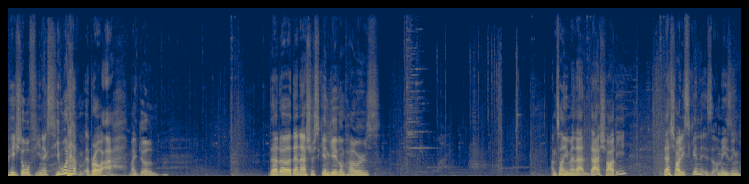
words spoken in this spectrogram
Page double Phoenix. He would have, bro. Ah, my god. That uh, that Asher skin gave them powers. I'm telling you, man. That that shoddy, that shoddy skin is amazing.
